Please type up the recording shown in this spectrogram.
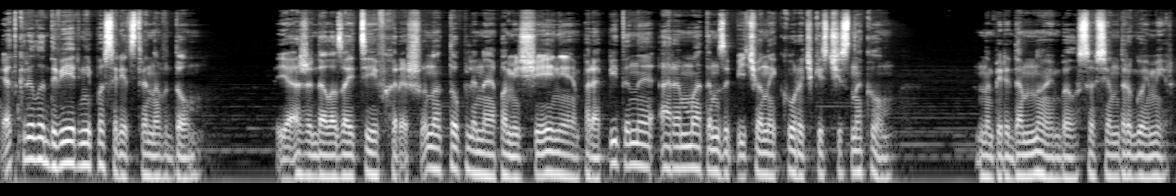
и открыла дверь непосредственно в дом. Я ожидала зайти в хорошо натопленное помещение, пропитанное ароматом запеченной курочки с чесноком. Но передо мной был совсем другой мир.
